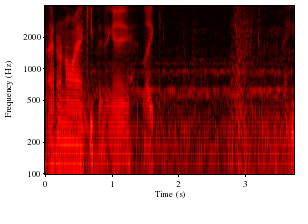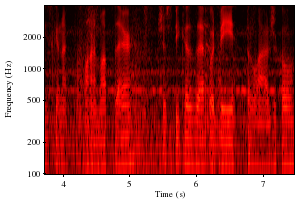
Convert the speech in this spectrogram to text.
I don't know why I keep hitting A. Like, he's gonna climb up there, just because that would be the logical.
